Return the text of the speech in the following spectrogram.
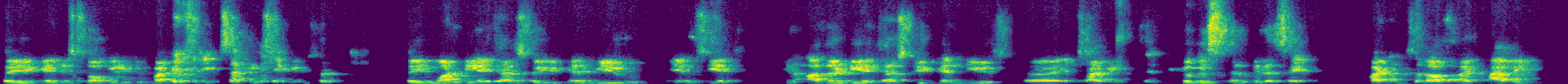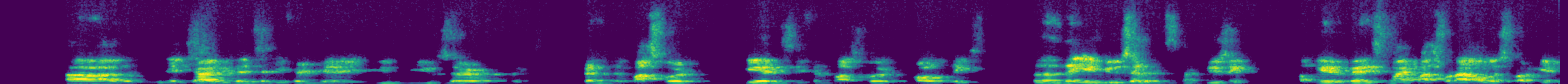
so you can just log into, but it's exactly same user. So in one DHS, you can view MCH, in other DHS, you can use uh, HIV, it will still be the same. But instead of like having uh, the HIV, there's a different uh, user, different uh, password, here is different password, all things. But then the end user is confusing okay, where is my password? I always forget.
